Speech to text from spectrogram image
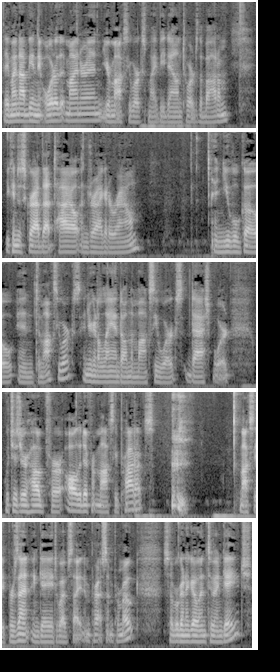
They might not be in the order that mine are in. Your MoxiWorks might be down towards the bottom. You can just grab that tile and drag it around and you will go into MoxiWorks and you're going to land on the MoxiWorks dashboard, which is your hub for all the different Moxi products. Moxi Present, Engage, Website, Impress, and Promote. So we're going to go into Engage.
